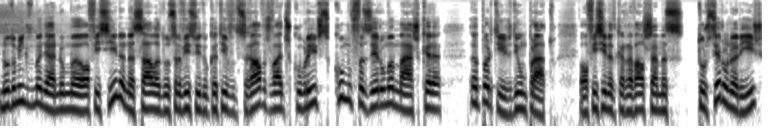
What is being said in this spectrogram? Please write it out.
No domingo de manhã, numa oficina na sala do Serviço Educativo de Serralves, vai descobrir-se como fazer uma máscara a partir de um prato. A oficina de carnaval chama-se Torcer o Nariz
